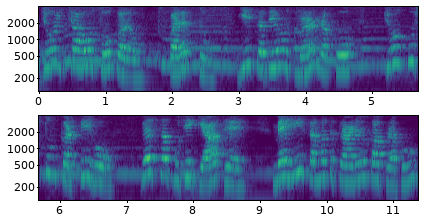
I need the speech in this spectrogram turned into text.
जो इच्छा हो सो करो, परंतु ये सदैव स्मरण रखो, जो कुछ तुम करते हो, वह सब मुझे ज्ञात है। मैं ही समस्त प्राणियों का प्रभु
